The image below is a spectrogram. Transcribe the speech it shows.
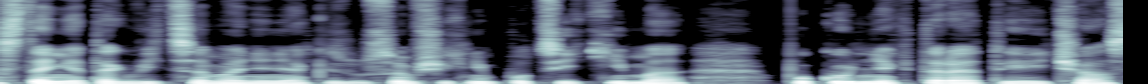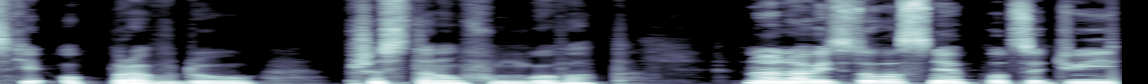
a stejně tak víceméně nějakým způsobem všichni pocítíme, pokud některé ty její části opravdu přestanou fungovat. No a navíc to vlastně pocitují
